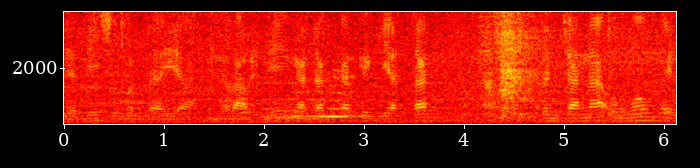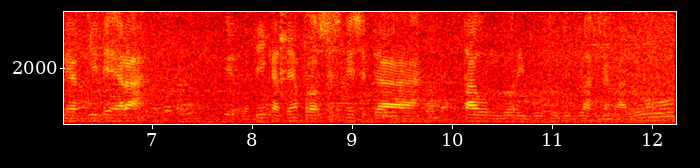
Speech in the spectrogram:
jadi sumber daya mineral ini mengadakan kegiatan rencana umum energi daerah. Jadi katanya proses ini sudah tahun 2017 yang lalu.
